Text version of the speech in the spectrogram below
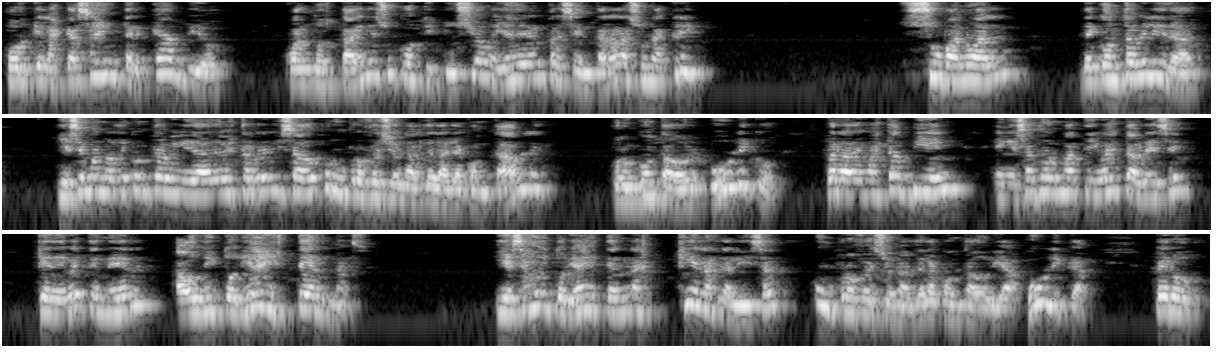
porque las casas de intercambio, cuando están en su constitución, ellas deben presentar a la SUNACRIP su manual de contabilidad y ese manual de contabilidad debe estar revisado por un profesional del área contable, por un contador público. Pero además también en esas normativas establecen que debe tener auditorías externas. Y esas auditorías externas, ¿quién las realiza? Un profesional de la contaduría pública. Pero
